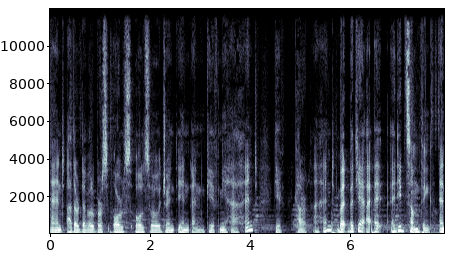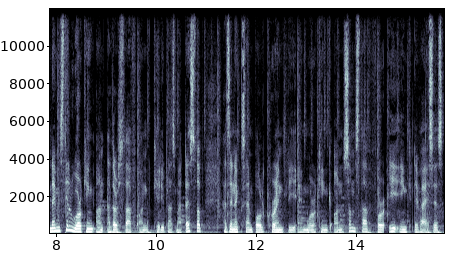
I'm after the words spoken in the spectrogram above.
and other developers also, also joined in and gave me a hand, gave Carl a uh, hand. But but yeah, I, I, I, did something and I'm still working on other stuff on KDE Plasma Desktop. As an example, currently I'm working on some stuff for e-ink devices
